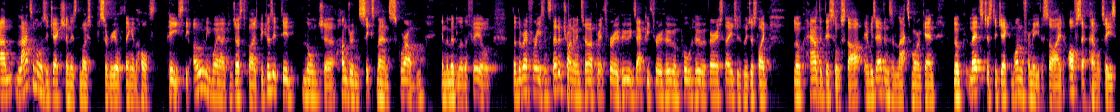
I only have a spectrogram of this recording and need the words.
Um, Lattimore's ejection is the most surreal thing in the whole piece. The only way I can justify is because it did launch a 106 man scrum in the middle of the field. That the referees, instead of trying to interpret through who exactly threw who and pulled who at various stages, were just like, look, how did this all start? It was Evans and Lattimore again. Look, let's just eject one from either side, offset penalties,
